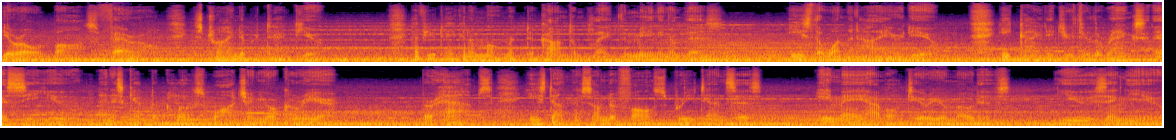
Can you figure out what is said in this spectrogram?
Your old boss, Farrell, is trying to protect you. Have you taken a moment to contemplate the meaning of this? He's the one that hired you. He guided you through the ranks at SCU and has kept a close watch on your career. Perhaps he's done this under false pretenses. He may have ulterior motives, using you.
